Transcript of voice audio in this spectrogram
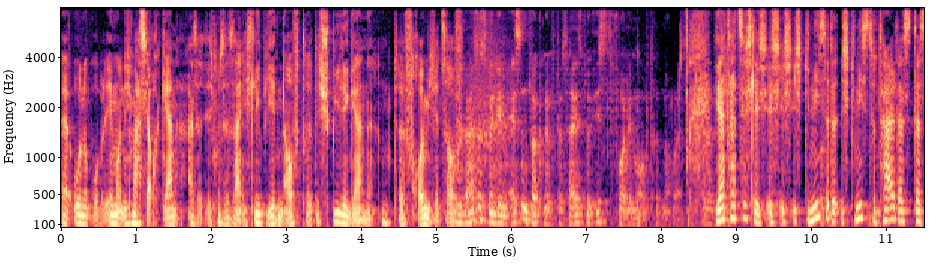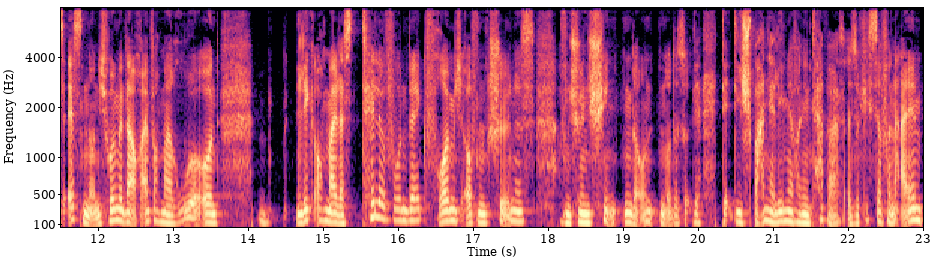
äh, ohne Probleme. Und ich mache es ja auch gerne. Also ich muss ja sagen, ich liebe jeden Auftritt. Ich spiele gerne und äh, freue mich jetzt auf. Aber du hast es mit dem Essen verknüpft. Das heißt, du isst vor dem Auftritt noch was. Oder? Ja, tatsächlich. Ich, ich, ich genieße, ich genieße total das, das Essen und ich hole mir da auch einfach mal Ruhe und leg auch mal das Telefon weg, freue mich auf ein schönes, auf einen schönen Schinken da unten oder so. Die Spanier leben ja von den Tapas. Also du kriegst ja von allem,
